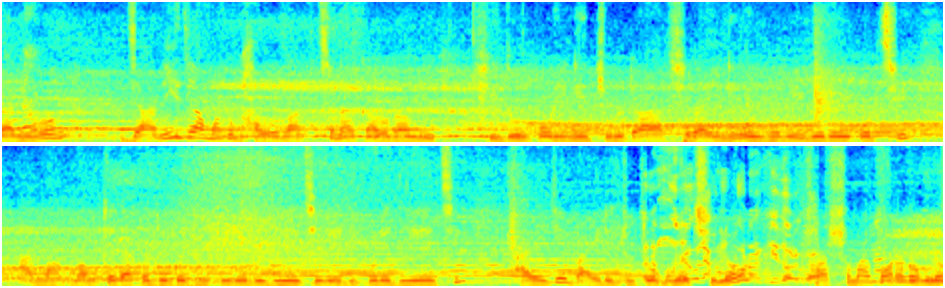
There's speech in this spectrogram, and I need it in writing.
জানিও। জানি যে আমাকে ভালো লাগছে না, কারণ আমি সিঁদুর পরিনি চুলটা আছড়াইনি ওইভাবেই বেরোয় পড়ছি। আর মাম্মামকে দেখো দুটো ঝুঁটি রেডি দিয়েছি রেডি করে দিয়েছি। আর এই যে বাইরে জুতোগুলো ছিল সবসময় পরার ওগুলো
